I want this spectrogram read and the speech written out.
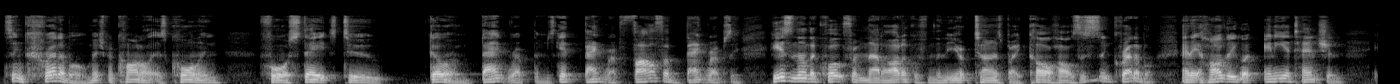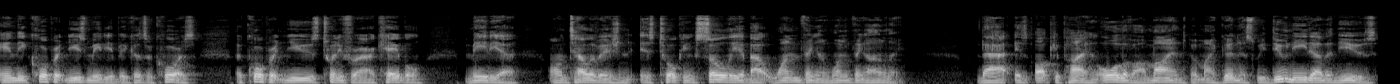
It's incredible. Mitch McConnell is calling for states to go and bankrupt them, get bankrupt, file for bankruptcy. Here's another quote from that article from the New York Times by Carl Hulse. This is incredible. And it hardly got any attention in the corporate news media because, of course, the corporate news 24 hour cable media on television is talking solely about one thing and one thing only that is occupying all of our minds. But my goodness, we do need other news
